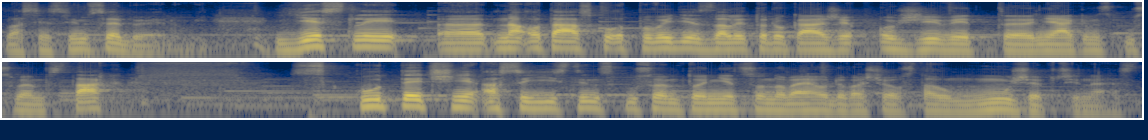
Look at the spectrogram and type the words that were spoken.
vlastně svým sebevědomí. Jestli eh, na otázku odpovědět, zdali to dokáže oživit eh, nějakým způsobem vztah, skutečně asi jistým způsobem to něco nového do vašeho vztahu může přinést.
